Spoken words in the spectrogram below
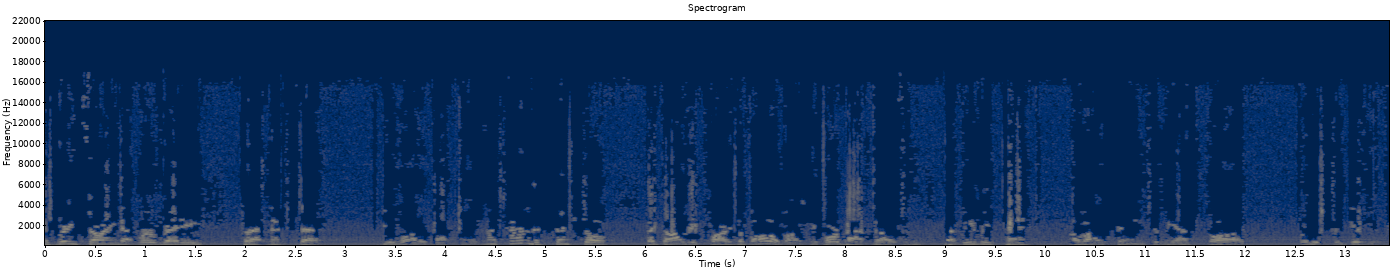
It's really showing that we're ready for that next step to be water baptized. And that's kind of essential that God requires of all of us before baptizing that we repent of our sins and we ask God for His forgiveness.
